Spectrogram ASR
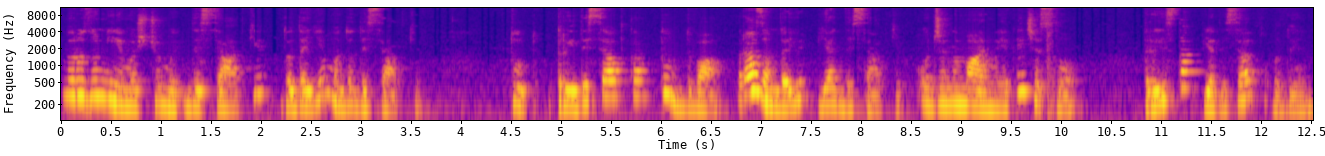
Ми розуміємо, що ми десятки додаємо до десятків. Тут 3 десятка, тут 2. Разом дають 5 десятків. Отже, ми маємо яке число? 351.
